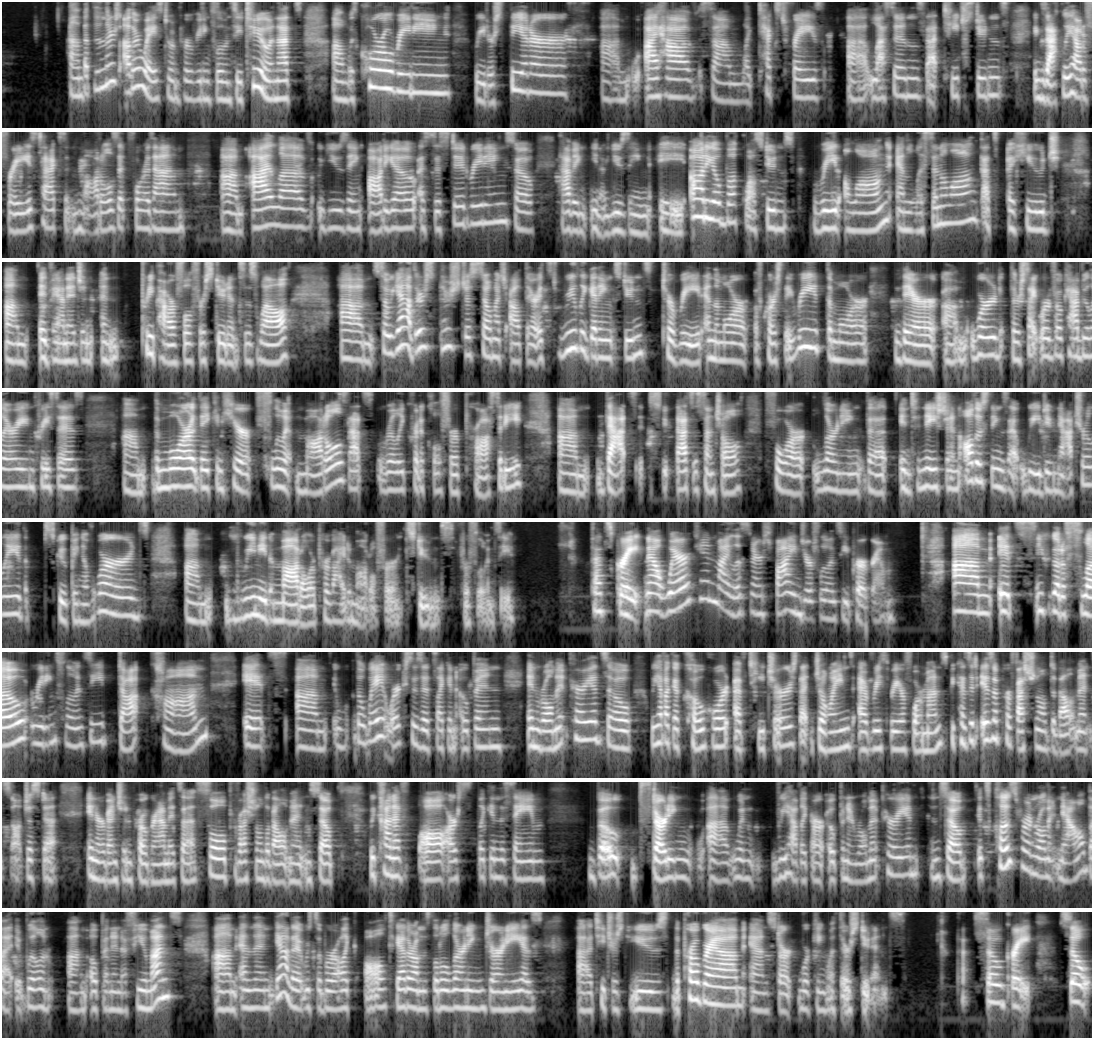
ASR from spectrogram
Um, but then there's other ways to improve reading fluency too, and that's um, with choral reading, readers theater. Um, I have some like text phrase uh, lessons that teach students exactly how to phrase text and models it for them. Um, I love using audio assisted reading. So having, you know, using a audio book while students read along and listen along. That's a huge um, advantage and, and pretty powerful for students as well. Um, so yeah, there's there's just so much out there. It's really getting students to read, and the more, of course, they read, the more their um, word, their sight word vocabulary increases. Um, the more they can hear fluent models, that's really critical for prosody. Um, that's that's essential for learning the intonation, all those things that we do naturally, the scooping of words. Um, we need a model or provide a model for students for fluency. That's great. Now, where can my listeners find your fluency program? Um, it's you could go to flowreadingfluency.com. It's um, the way it works is it's like an open enrollment period. So we have like a cohort of teachers that joins every three or four months because it is a professional development. It's not just a intervention program. It's a full professional development. And so we kind of all are like in the same boat starting uh, when we have like our open enrollment period. And so it's closed for enrollment now, but it will um, open in a few months. Um, and then, yeah, that was we're all like all together on this little learning journey as uh, teachers use the program and start working with their students. That's so great. So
